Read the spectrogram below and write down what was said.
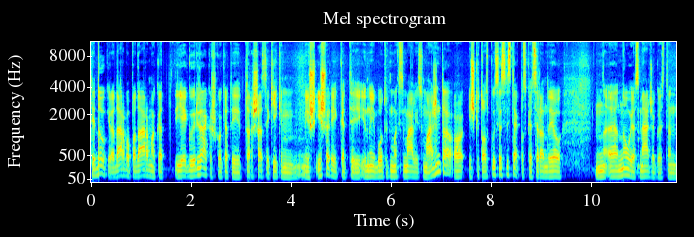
Tai daug yra darbo padaroma, kad jeigu ir yra kažkokia tai tarša, sakykime, iš išoriai, kad jinai būtų maksimaliai sumažinta, o iš kitos pusės vis tiek paskui atsiranda jau naujos medžiagos, ten,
